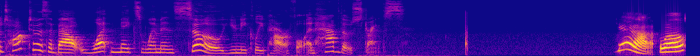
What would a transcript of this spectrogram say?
So, talk to us about what makes women so uniquely powerful and have those strengths. Yeah, well,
